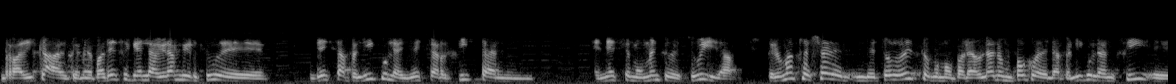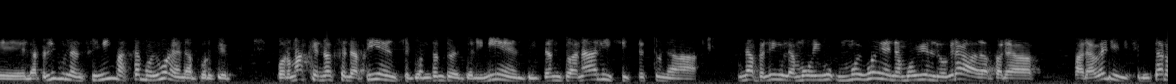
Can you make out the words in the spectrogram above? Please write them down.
radical, que me parece que es la gran virtud de, de esta película y de este artista en, en ese momento de su vida. Pero más allá de, todo esto, como para hablar un poco de la película en sí, eh, la película en sí misma está muy buena porque por más que no se la piense con tanto detenimiento y tanto análisis, es una, una película muy muy buena, muy bien lograda para, para ver y disfrutar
